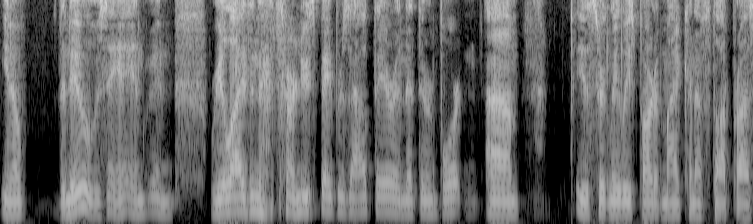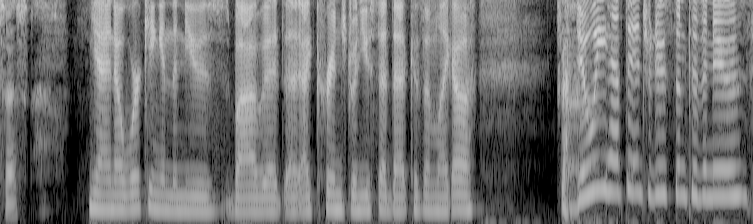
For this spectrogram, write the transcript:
you know, the news and, and realizing that there are newspapers out there and that they're important um, is certainly at least part of my kind of thought process. Yeah, I know. Working in the news, Bob, it, I cringed when you said that because I'm like, oh, do we have to introduce them to the news?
